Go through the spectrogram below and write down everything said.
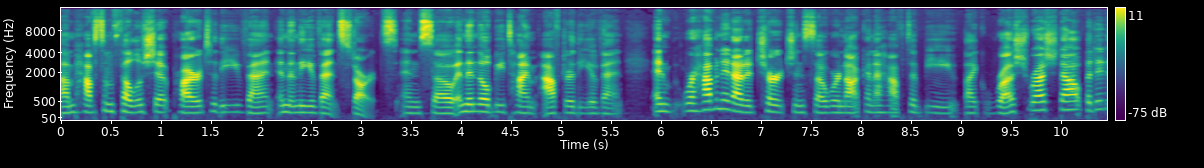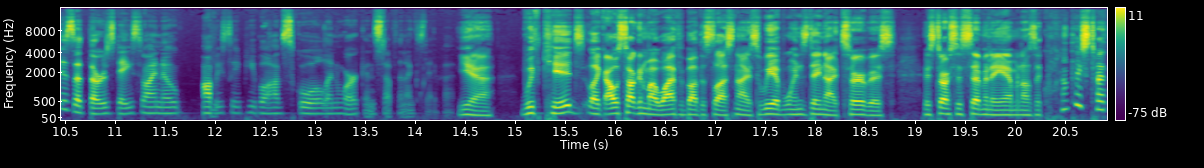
um, have some fellowship prior to the event, and then the event starts, and so and then there'll be time after the event, and we're having it at a church, and so we're not going to have to be like rush rushed out, but it is a Thursday, so I know obviously people have school and work and stuff the next day, but Yeah. With kids, like I was talking to my wife about this last night. So we have Wednesday night service. It starts at 7 a.m. And I was like, why don't they start?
